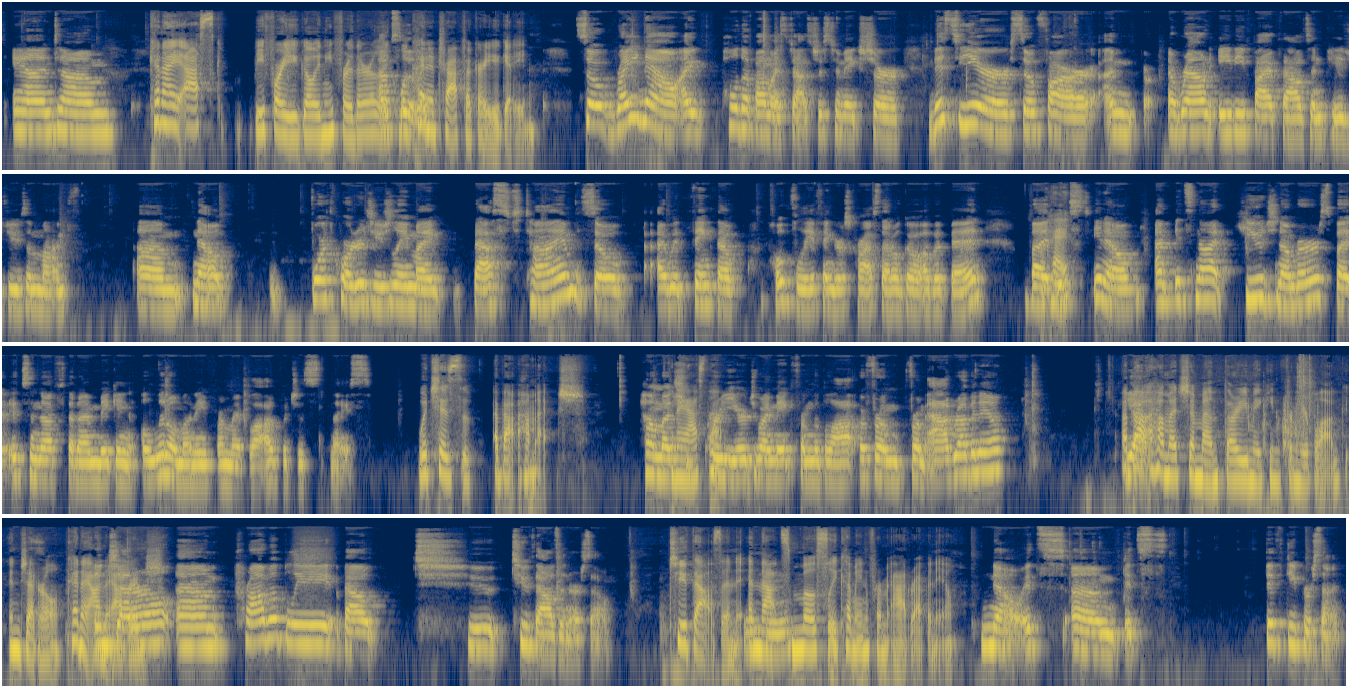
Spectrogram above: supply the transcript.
And um, Can I ask before you go any further, like Absolutely. what kind of traffic are you getting? so right now, I pulled up all my stats just to make sure. This year so far, I'm around 85,000 page views a month. Um, now, fourth quarter is usually my best time. So I would think that hopefully, fingers crossed, that'll go up a bit. But Okay. it's, you know, I'm, it's not huge numbers, but it's enough that I'm making a little money from my blog, which is nice. Which is about how much? how much per that? year do I make from the blog or from from ad revenue? About yeah. how much a month are you making from your blog in general? Kind of on in average. general, um, probably about two two thousand or so. Two thousand, mm-hmm. and that's mostly coming from ad revenue. No, it's um, it's fifty percent.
